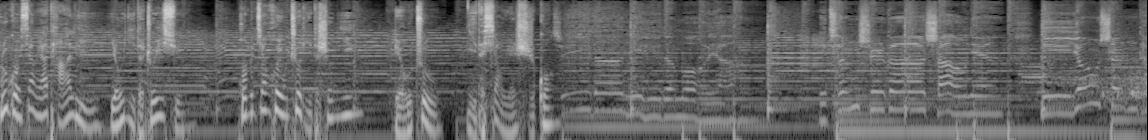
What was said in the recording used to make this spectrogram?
如果象牙塔里有你的追寻，我们将会用这里的声音留住你的校园时光。曾是个少年，你有深潭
